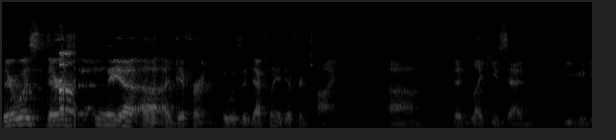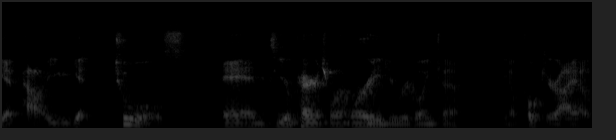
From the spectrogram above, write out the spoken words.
there was there's oh. definitely a, a, different it was a definitely a different time um, that like you said you could get power you could get tools and your parents weren't worried you were going to you know poke your eye out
